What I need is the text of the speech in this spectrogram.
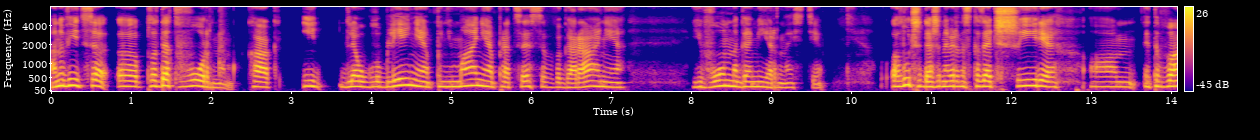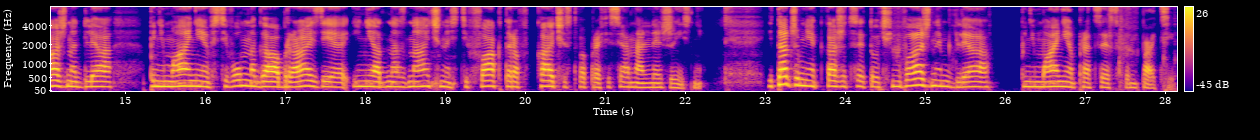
Оно видится э, плодотворным, как и для углубления понимания процессов выгорания, его многомерности. А лучше даже, наверное, сказать шире. Это важно для понимания всего многообразия и неоднозначности факторов качества профессиональной жизни. И также, мне кажется, это очень важным для понимания процессов эмпатии.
